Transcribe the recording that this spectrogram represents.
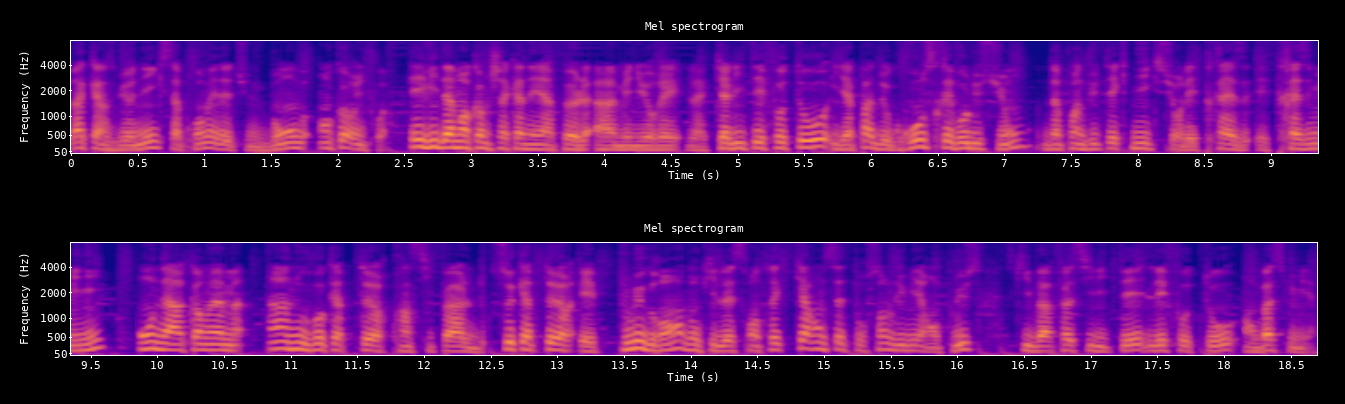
la 15 Bionic, ça promet d'être une bombe encore une fois. Évidemment, comme chaque année, Apple a amélioré la qualité photo. Il n'y a pas de grosse révolution d'un point de vue technique sur les 13 et 13 mini. On a quand même un nouveau capteur principal. Ce capteur est plus grand, donc il laisse rentrer 47% de lumière en plus, ce qui va faciliter les photos en basse lumière.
